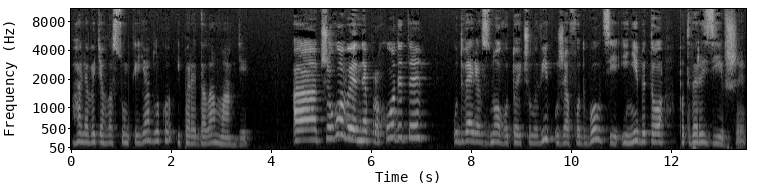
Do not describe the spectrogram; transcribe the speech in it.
Галя витягла з сумки яблуко і передала Магді. А чого ви не проходите? У дверях знову той чоловік уже в футболці і нібито потверезівши.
